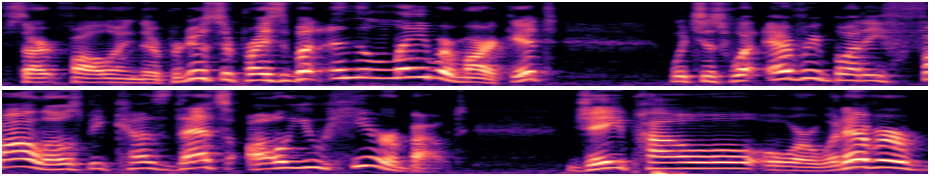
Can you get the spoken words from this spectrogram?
start following their producer prices, but in the labor market, which is what everybody follows because that's all you hear about. Jay Powell or whatever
